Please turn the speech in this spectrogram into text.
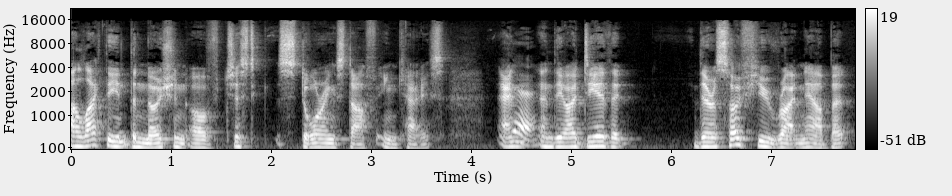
I like the the notion of just storing stuff in case, and Yeah. and the idea that there are so few right now, but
